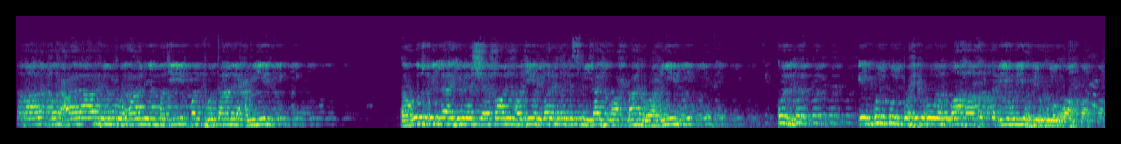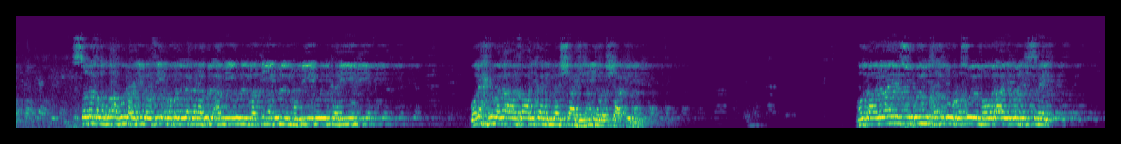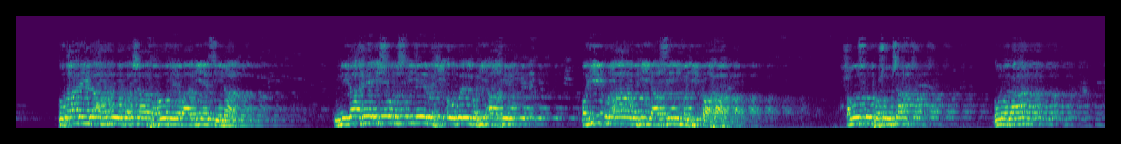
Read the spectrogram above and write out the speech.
تبارک و تعالی فی القرآن المجید والفرطان الحمید. اعوذ باللہ من الشیطان الرجیم، ببرکت بسم اللہ الرحمن الرحیم. قل، ان کنتم تحبون اللہ فاتبیون یحبیكم اللہ. صدق اللہ العلی العظیم وبلغنه الامین المتین المبین الكریم ونحن على ذلك من الشاهدين والشاكرين. وہ دانائے سبل خط رسول مولائے کل جس نے گبار راہ کو بخشا فروغ وادی سینا. نگاہ عشق مسلم وہی اول، وہی آخر، وہی قرآن، وہی یاسین، وہی پاہا সমস্ত প্রশংসা, গুণগান,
